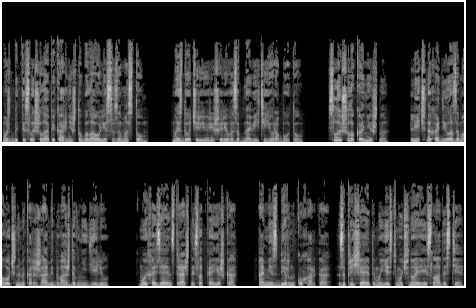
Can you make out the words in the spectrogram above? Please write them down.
Может быть, ты слышала о пекарне, что была у леса за мостом? Мы с дочерью решили возобновить ее работу. Слышала, конечно. Лично ходила за молочными коржами дважды в неделю. Мой хозяин страшный сладкоежка, а мисс Берн, кухарка, запрещает ему есть мучное и сладости.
